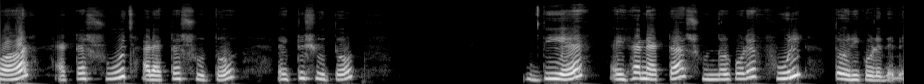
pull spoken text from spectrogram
পর একটা সুচ আর একটা সুতো, একটু সুতো দিয়ে এইখানে একটা সুন্দর করে ফুল তৈরি করে দেবে।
